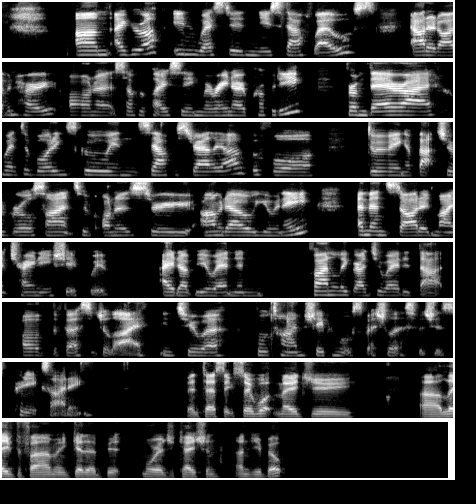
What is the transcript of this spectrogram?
Um, I grew up in Western New South Wales, out at Ivanhoe on a self-replacing merino property. From there, I went to boarding school in South Australia before doing a Bachelor of Rural Science with honours through Armidale UNE, and then started my traineeship with AWN and finally graduated that of the 1st of July into a full-time sheep and wool specialist, which is pretty exciting. Fantastic. So, what made you uh, leave the farm and get a bit more education under your belt?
